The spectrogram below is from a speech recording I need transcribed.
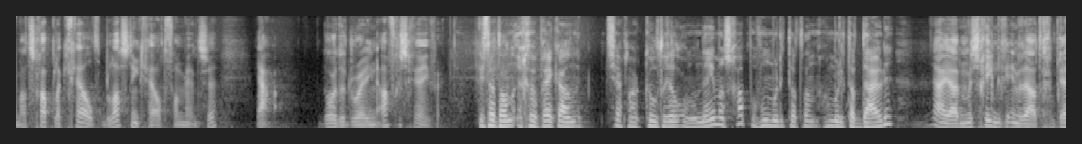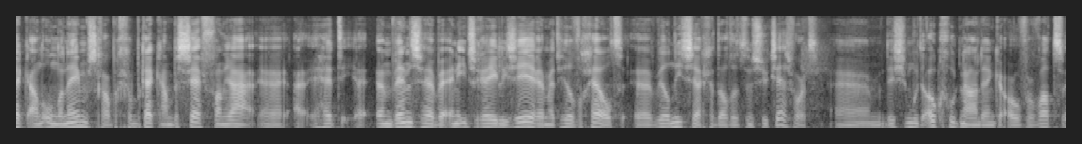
maatschappelijk geld, belastinggeld van mensen... ja, door de drain afgeschreven. Is dat dan een gebrek aan zeg maar, cultureel ondernemerschap? Of hoe moet ik dat dan hoe moet ik dat duiden? Nou ja, misschien inderdaad gebrek aan ondernemerschap, gebrek aan besef van ja, uh, het uh, een wens hebben en iets realiseren met heel veel geld uh, wil niet zeggen dat het een succes wordt. Ehm, dus je moet ook goed nadenken over wat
